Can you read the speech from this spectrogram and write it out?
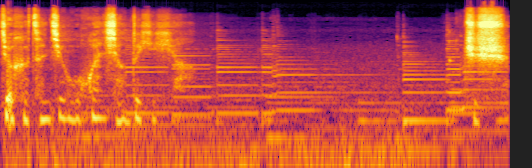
就和曾经我幻想的一样，只是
